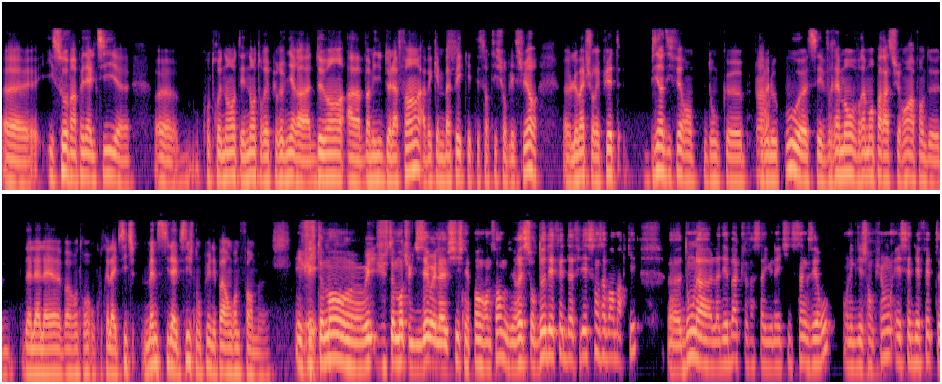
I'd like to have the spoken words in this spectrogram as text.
il sauve un penalty euh, contre Nantes et Nantes aurait pu revenir à 2-1 à 20 minutes de la fin avec Mbappé qui était sorti sur blessure, euh, le match aurait pu être bien différent. Donc euh, pour le coup, euh, c'est vraiment vraiment pas rassurant avant de d'aller avant de rencontrer Leipzig, même si Leipzig non plus n'est pas en grande forme. Et justement, euh, oui, justement, tu le disais, ouais, Leipzig n'est pas en grande forme. Il reste sur deux défaites d'affilée sans avoir marqué, dont la, la, débâcle face à United 5-0 en Ligue des Champions et cette défaite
